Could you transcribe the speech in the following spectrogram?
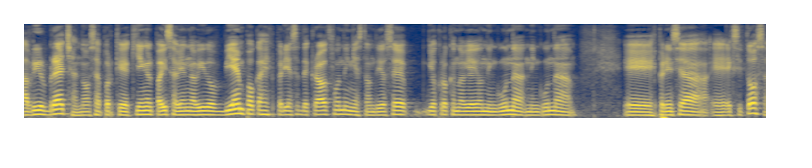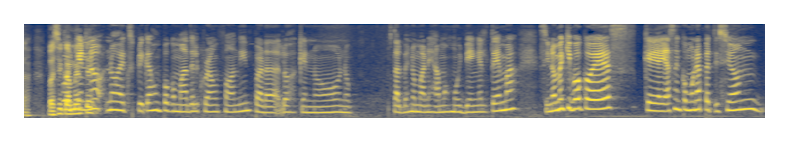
abrir brechas, ¿no? O sea, porque aquí en el país habían habido bien pocas experiencias de crowdfunding y hasta donde yo sé, yo creo que no había habido ninguna, ninguna eh, experiencia eh, exitosa. Básicamente... ¿Por qué no nos explicas un poco más del crowdfunding para los que no, no, tal vez no manejamos muy bien el tema? Si no me equivoco es que hacen como una petición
